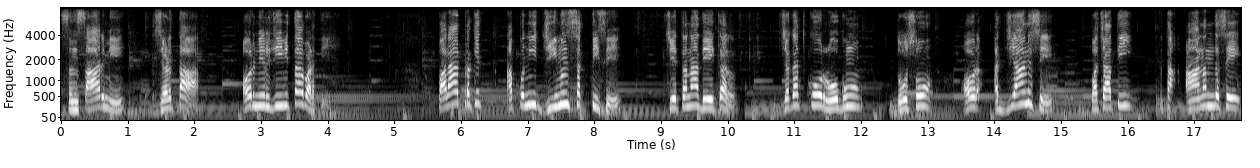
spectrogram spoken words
संसार में जड़ता और निर्जीविता बढ़ती है। परा प्रकृति अपनी जीवन शक्ति से चेतना देकर जगत को रोगों, दोषों और अज्ञान से बचाती तथा आनंद से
